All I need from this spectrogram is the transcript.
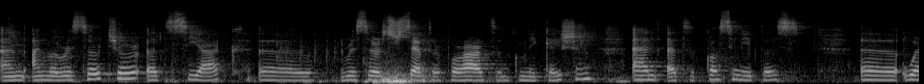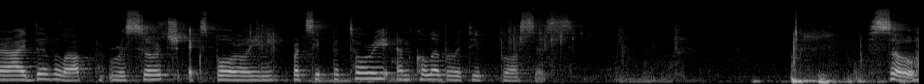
and I'm a researcher at CIAC, uh, Research Center for Arts and Communication, and at Concinnitas, uh, where I develop research exploring participatory and collaborative process. So,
